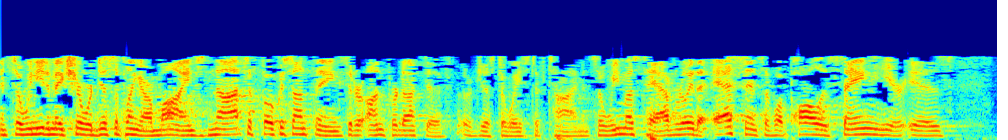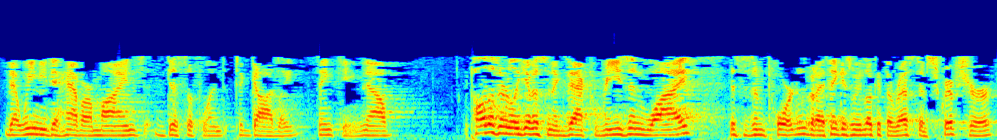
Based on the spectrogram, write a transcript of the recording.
And so we need to make sure we're disciplining our minds not to focus on things that are unproductive or just a waste of time. And so we must have really the essence of what Paul is saying here is that we need to have our minds disciplined to godly thinking. Now, Paul doesn't really give us an exact reason why this is important, but I think as we look at the rest of Scripture,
